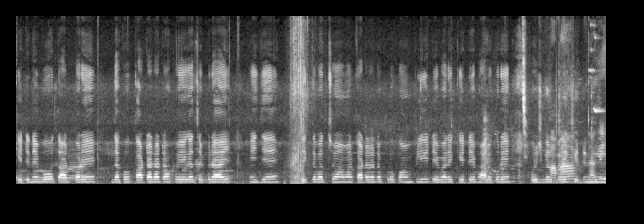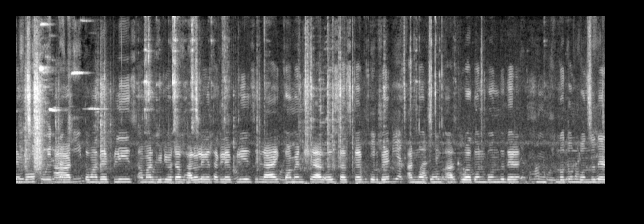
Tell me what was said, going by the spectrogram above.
কেটে নেব। তারপরে দেখো কাটা হয়ে গেছে প্রায়। এই যে দেখতে পাচ্ছ আমার কাটা টাটা পুরো কমপ্লিট এবারে কেটে ভালো করে পরিষ্কার করে কেটে নিয়ে নেব। আর। তোমাদের প্লিজ আমার ভিডিওটা ভালো লেগে থাকলে প্লিজ লাইক কমেন্ট শেয়ার ও সাবস্ক্রাইব করবে। আর নতুন আর পুরাতন বন্ধুদের নতুন বন্ধুদের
